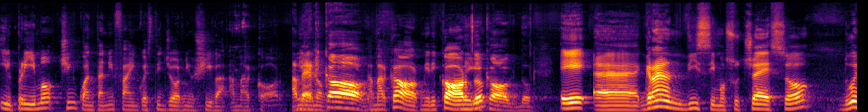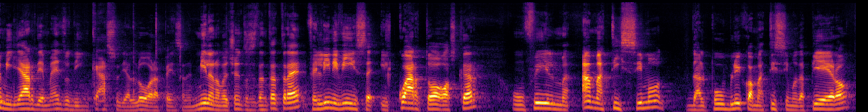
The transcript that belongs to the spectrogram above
Il primo, 50 anni fa, in questi giorni, usciva a Marcor. A Marcor. A Marcor, mi ricordo. Mi ricordo. E eh, grandissimo successo, 2 miliardi e mezzo di incasso di allora, pensa, nel 1973. Fellini vinse il quarto Oscar, un film amatissimo dal pubblico, amatissimo da Piero,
